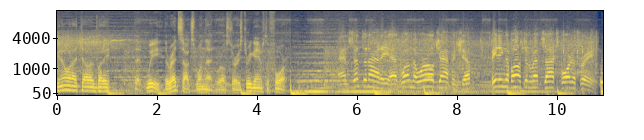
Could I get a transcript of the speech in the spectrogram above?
You know what I tell everybody? That we, the Red Sox, won that World Series three games to four. And Cincinnati has won the World Championship, beating the Boston Red Sox 4 to 3.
